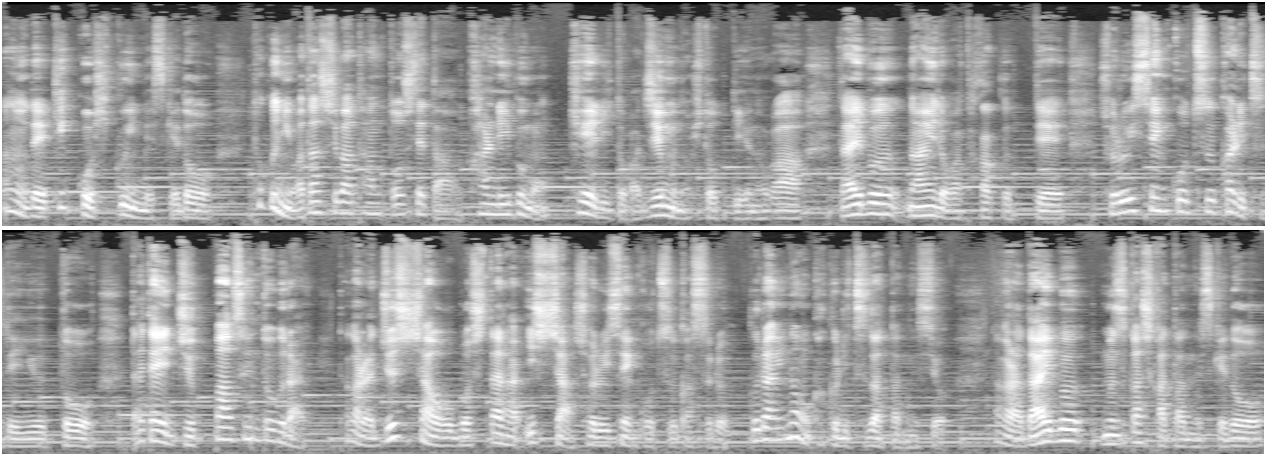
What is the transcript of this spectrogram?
なので結構低いんですけど特に私が担当してた管理部門経理とか事務の人っていうのがだいぶ難易度が高くって書類選考通過率でいうとだいたい10%ぐらいだから10社応募したら1社書類選考通過するぐらいの確率だったんですよ。だからだいぶ難しかったんですけど、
